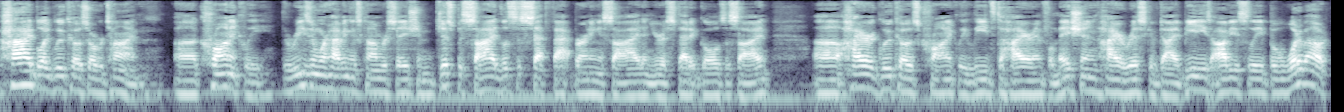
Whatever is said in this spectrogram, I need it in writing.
high blood glucose over time, uh, chronically, the reason we're having this conversation, just beside, let's just set fat burning aside and your aesthetic goals aside, uh, higher glucose chronically leads to higher inflammation, higher risk of diabetes, obviously. But what about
